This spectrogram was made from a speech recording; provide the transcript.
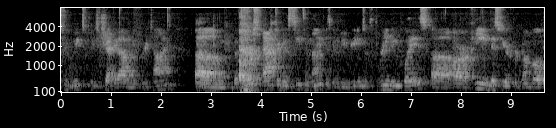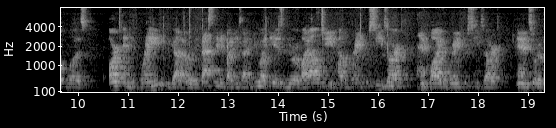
two weeks. Please check it out in your free time. Um, the first act you're going to see tonight is going to be readings of three new plays. Uh, our theme this year for Gumbo was art and the brain. We got uh, really fascinated by these uh, new ideas in neurobiology and how the brain perceives art and why the brain perceives art, and sort of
